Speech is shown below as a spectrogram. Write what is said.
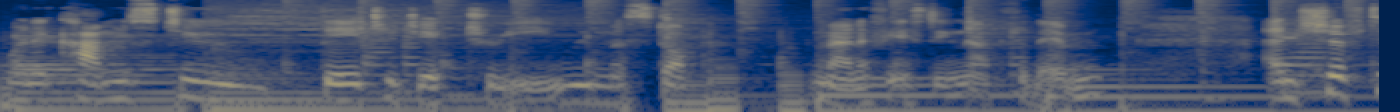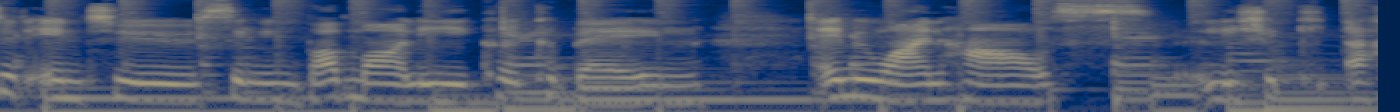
when it comes to their trajectory, we must stop manifesting that for them and shifted into singing Bob Marley, Kurt Cobain, Amy Winehouse, Alicia, ugh,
